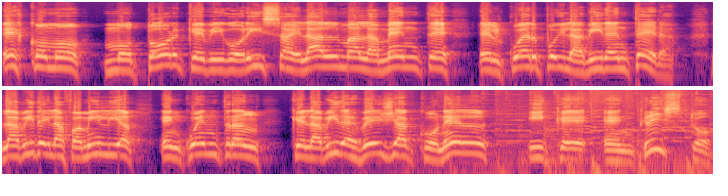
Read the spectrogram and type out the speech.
es como motor que vigoriza el alma, la mente, el cuerpo y la vida entera. La vida y la familia encuentran que la vida es bella con Él y que en Cristo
